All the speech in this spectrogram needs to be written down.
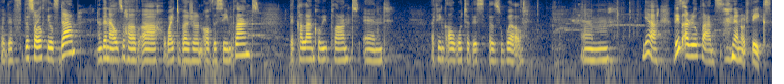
But if the soil feels damp and then I also have a white version of the same plant the kalanchoe plant and I think I'll water this as well. Um, yeah these are real plants. They're not fakes.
